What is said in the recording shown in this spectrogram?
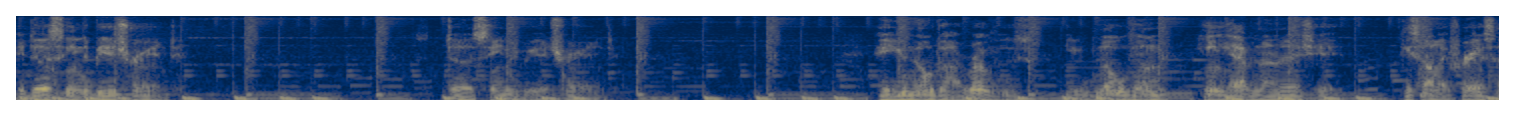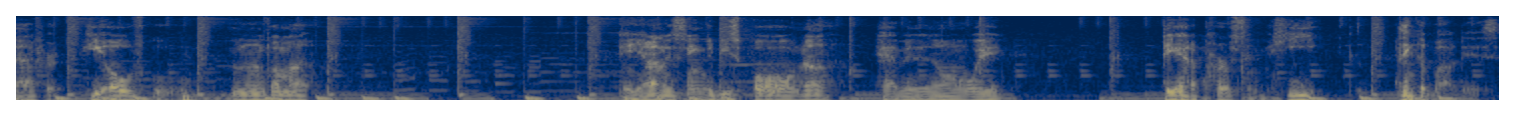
it does seem to be a trend does seem to be a trend. And you know Doc Rivers, you know him, he ain't having none of that shit. He sound like Fred Sanford. He old school. You know what I'm talking about? And Giannis seem to be spoiled now, having his own way. They got a person. He think about this.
